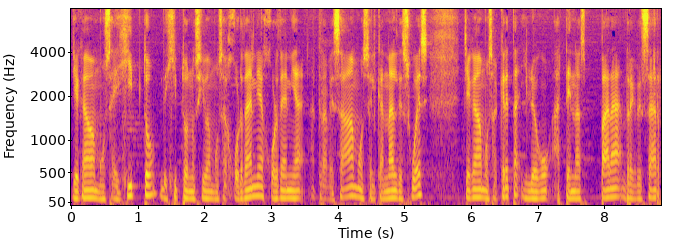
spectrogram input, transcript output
llegábamos a Egipto, de Egipto nos íbamos a Jordania, Jordania atravesábamos el canal de Suez, llegábamos a Creta y luego a Atenas para regresar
